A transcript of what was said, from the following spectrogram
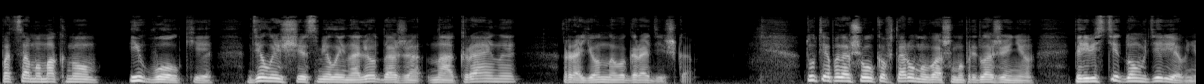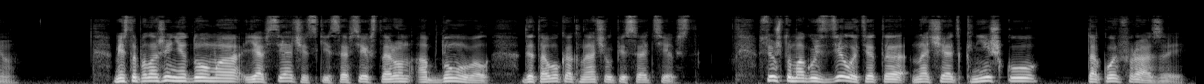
под самым окном – и волки, делающие смелый налет даже на окраины районного городишка. Тут я подошел ко второму вашему предложению – перевести дом в деревню. Местоположение дома я всячески со всех сторон обдумывал до того, как начал писать текст. Все, что могу сделать, это начать книжку такой фразой –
